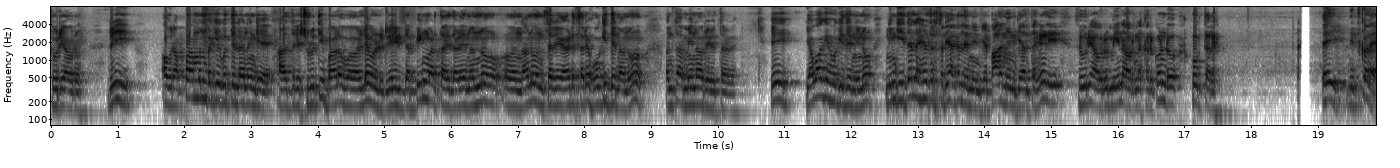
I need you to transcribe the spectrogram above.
ಸೂರ್ಯ ಅವರು. ರೀ, ಅವ್ರ ಅಪ್ಪ ಅಮ್ಮನ ಬಗ್ಗೆ ಗೊತ್ತಿಲ್ಲ ನನಗೆ ಆದರೆ ಶ್ರುತಿ ಭಾಳ ಒಳ್ಳೆ ಒಳ್ಳೆ ರೀ, ಡಬ್ಬಿಂಗ್ ಮಾಡ್ತಾ ಇದ್ದಾಳೆ ನಾನು ನಾನು ಒಂದು ಸರಿ, ಎರಡು ಸರಿ ಹೋಗಿದ್ದೆ ನಾನು ಅಂತ ಮೀನಾ ಅವ್ರು ಹೇಳ್ತಾಳೆ ಏಯ್ ಯಾವಾಗ ಹೋಗಿದ್ದೆ ನೀನು? ನಿಂಗೆ ಇದೆಲ್ಲ ಹೇಳಿದ್ರೆ ಸರಿಯಾಗಲ್ಲ ನಿನಗೆ, ಬಾ ನಿನಗೆ ಅಂತ ಹೇಳಿ ಸೂರ್ಯ ಅವರು ಮೀನಾ ಅವ್ರನ್ನ ಕರ್ಕೊಂಡು ಹೋಗ್ತಾರೆ. ಏಯ್, ನಿತ್ಕೊಳೆ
